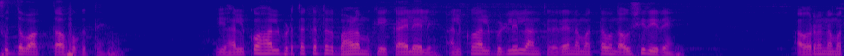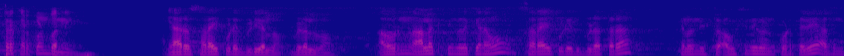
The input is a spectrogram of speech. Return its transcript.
ಶುದ್ಧವಾಗ್ತಾ ಹೋಗುತ್ತೆ. ಈ ಆಲ್ಕೋಹಾಲ್ ಬಿಡ್ತಕ್ಕಂಥದ್ದು ಬಹಳ ಮುಖ್ಯ ಈ ಕಾಯಿಲೆಯಲ್ಲಿ. ಆಲ್ಕೋಹಾಲ್ ಬಿಡಲಿಲ್ಲ ಅಂತಂದರೆ ನಮ್ಮ ಹತ್ರ ಒಂದು ಔಷಧಿ ಇದೆ. ಅವ್ರನ್ನ ನಮ್ಮ ಹತ್ರ ಕರ್ಕೊಂಡು ಬನ್ನಿ. ಯಾರು ಸರಾಯಿ ಕುಡಿಯೋದು ಬಿಡಿಯಲ್ಲೋ, ಬಿಡಲ್ವೋ? ಅವ್ರನ್ನ ನಾಲ್ಕು ತಿಂಗಳಿಗೆ ನಾವು ಸರಾಯಿ ಕುಡಿಯೋದು ಬಿಡೋ ಥರ ಕೆಲವೊಂದಿಷ್ಟು ಔಷಧಿಗಳನ್ನ ಕೊಡ್ತೇವೆ. ಅದನ್ನು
